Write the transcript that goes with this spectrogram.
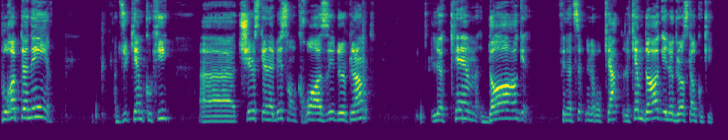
Pour obtenir du Chem Cookie, euh, Cheers Cannabis ont croisé deux plantes. Le Chem Dog phénotype numéro 4, le Chem Dog et le Girl Scout Cookie.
